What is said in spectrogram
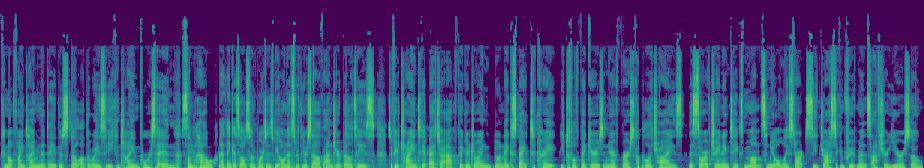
cannot find time in a day, there's still other ways that you can try and force it in somehow. Mm-hmm. And I think it's also important to be honest with yourself and your abilities. So if you're trying to get better at figure drawing, don't expect to create beautiful figures in your first couple of tries. This sort of training takes months and you'll only start to see drastic improvements after a year or so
